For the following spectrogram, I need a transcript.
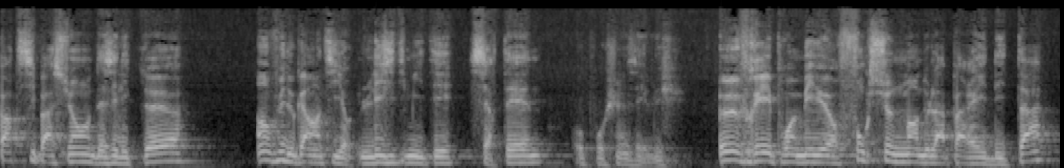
participation des électeurs en vue de garantir une légitimité certaine aux prochains élus. Œuvrer pour un meilleur fonctionnement de l'appareil d'État,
